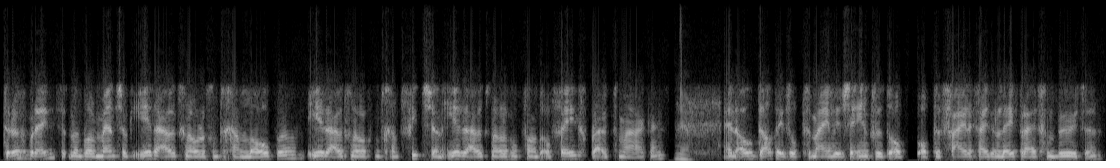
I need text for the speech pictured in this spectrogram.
terugbrengt, dan worden mensen ook eerder uitgenodigd om te gaan lopen, eerder uitgenodigd om te gaan fietsen en eerder uitgenodigd om van het OV gebruik te maken. Ja. En ook dat heeft op termijn weer zijn invloed op, op de veiligheid en leefbaarheid van buurten.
